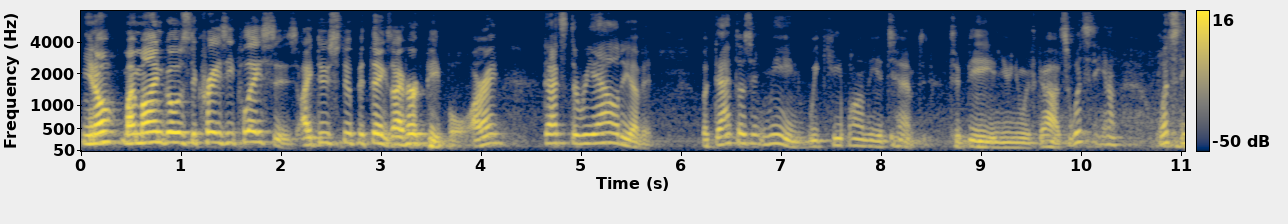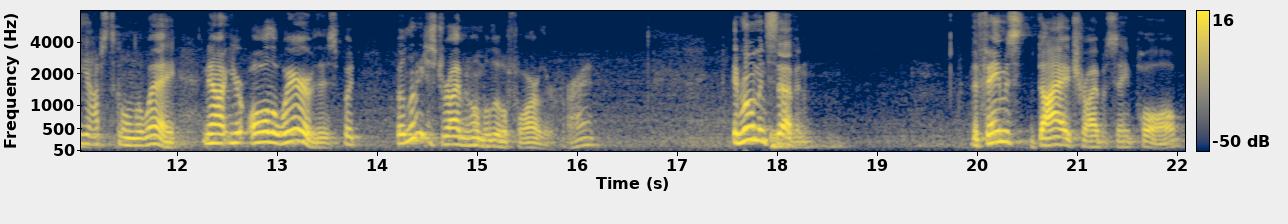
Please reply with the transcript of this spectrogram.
You know, my mind goes to crazy places. I do stupid things. I hurt people. All right. That's the reality of it. But that doesn't mean we keep on the attempt to be in union with God. So what's the, you know, what's the obstacle in the way? Now you're all aware of this, but but let me just drive it home a little farther. All right. In Romans seven, the famous diatribe of St. Paul,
